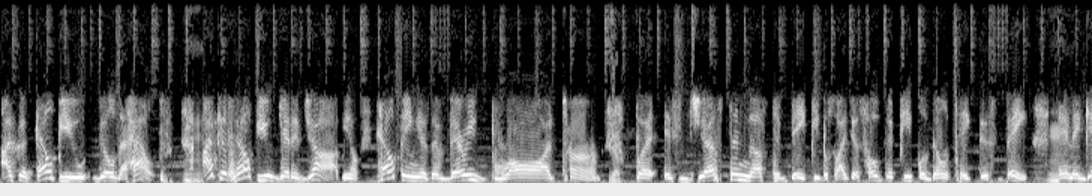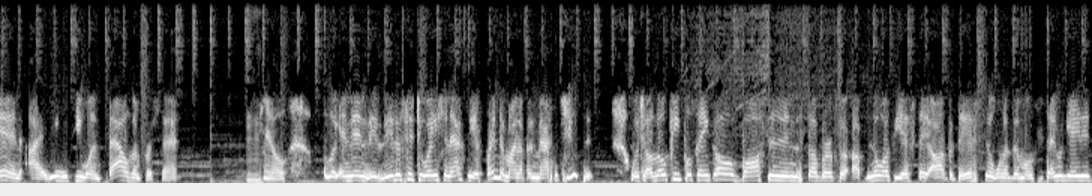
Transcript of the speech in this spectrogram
I could help you build a house. Mm-hmm. I could help you get a job. You know, helping is a very broad term, yep. but it's just enough to bait people. So I just hope that people don't take this bait. Mm-hmm. And again, I agree with you 1000%. Mm-hmm. You know, look, and then there's a situation. Actually, a friend of mine up in Massachusetts, which although people think, oh, Boston and the suburbs are up north, yes, they are, but they are still one of the most segregated,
